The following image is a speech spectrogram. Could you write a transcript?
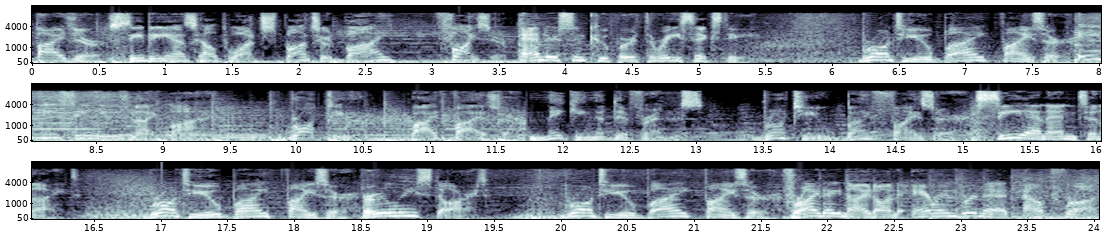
Pfizer. CBS Health Watch sponsored by Pfizer. Anderson Cooper 360. Brought to you by Pfizer. ABC News Nightline. Brought to you by Pfizer. Making a difference. Brought to you by Pfizer. CNN Tonight. Brought to you by Pfizer. Early Start. Brought to you by Pfizer. Friday night on Erin Burnett Out Front.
